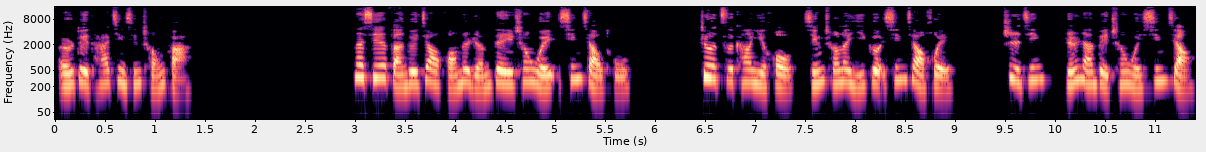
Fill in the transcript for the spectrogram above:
而对他进行惩罚。那些反对教皇的人被称为新教徒。这次抗议后，形成了一个新教会，至今仍然被称为新教。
